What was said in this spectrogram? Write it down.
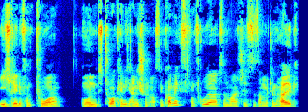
Ich rede von Thor. Und Thor kenne ich eigentlich schon aus den Comics von früher, zum Beispiel zusammen mit dem Hulk,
